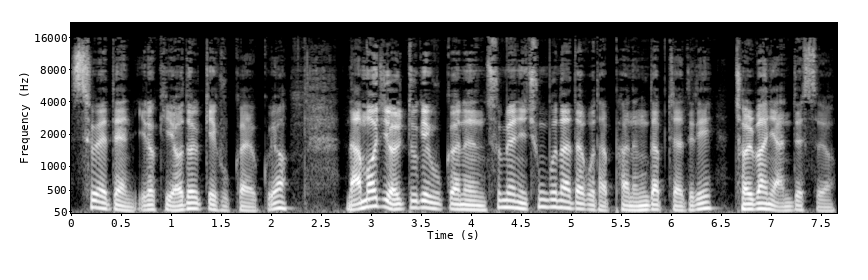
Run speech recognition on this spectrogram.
스웨덴 이렇게 8개 국가였고요. 나머지 12개 국가는 수면이 충분하다고 답한 응답자들이 절반이 안 됐어요.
